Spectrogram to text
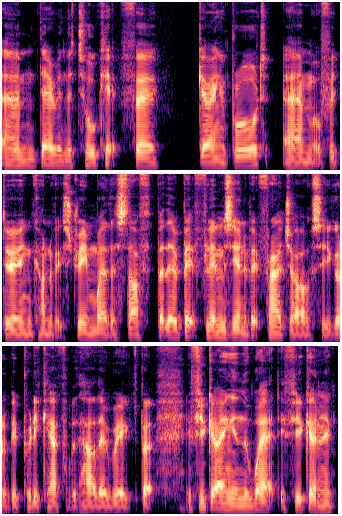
Um, they're in the toolkit for going abroad um, or for doing kind of extreme weather stuff, but they're a bit flimsy and a bit fragile, so you've got to be pretty careful with how they're rigged. But if you're going in the wet, if you're going to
